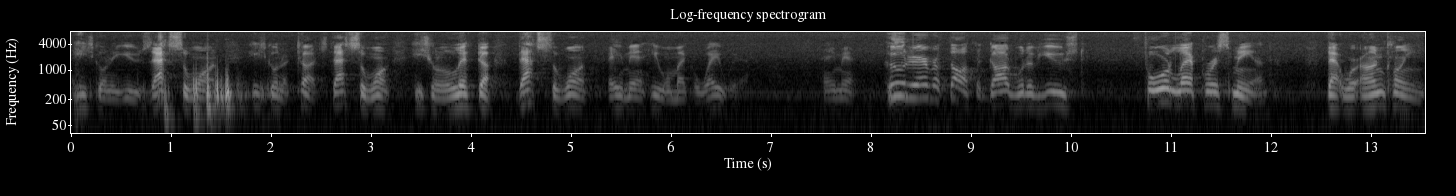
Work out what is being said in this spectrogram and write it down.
he's going to use. That's the one he's going to touch. That's the one he's going to lift up. That's the one, amen, he will make a way with. Amen. Who would have ever thought that God would have used four leprous men that were unclean?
